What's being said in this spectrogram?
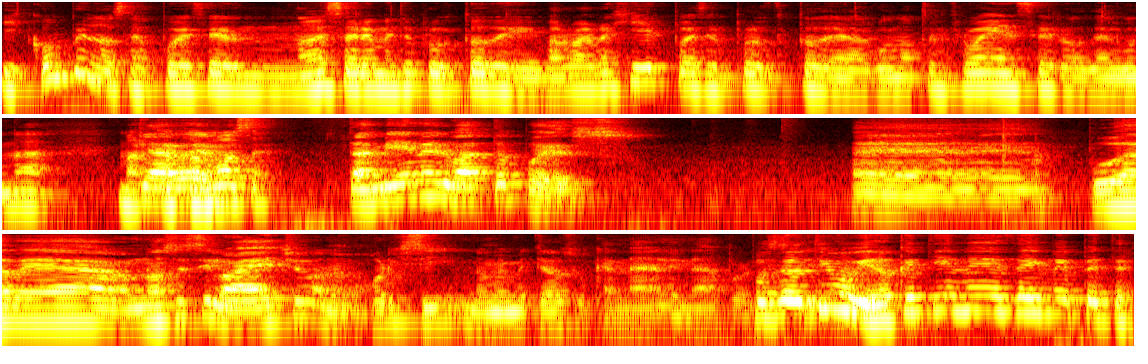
y cómprenlo. O sea, puede ser no necesariamente un producto de Bárbara Regil, puede ser un producto de algún otro influencer o de alguna marca famosa. También el vato, pues. Eh, pudo haber. No sé si lo ha hecho, a lo mejor y sí. No me he metido a su canal ni nada. Por Pues el último video que tiene es de MP3.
